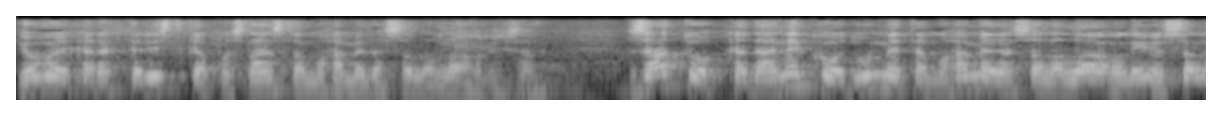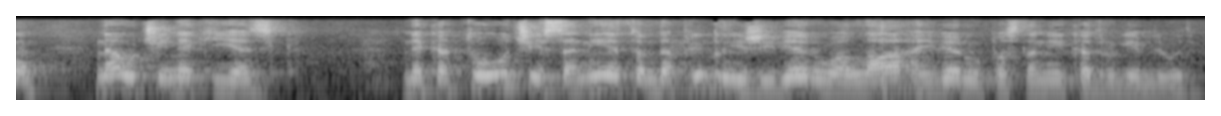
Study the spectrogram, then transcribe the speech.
I ovo je karakteristika poslanstva Muhameda sallallahu alaihi wasallam. Zato kada neko od umeta Muhameda sallallahu alaihi wasallam nauči neki jezik, neka to uči sa nijetom da približi vjeru Allaha i vjeru poslanika drugim ljudima.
